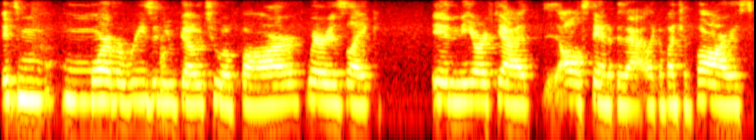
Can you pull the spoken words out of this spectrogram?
it's m- more of a reason you go to a bar. Whereas, like in New York, yeah, all stand up is at like a bunch of bars,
